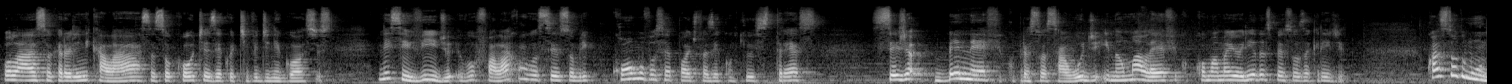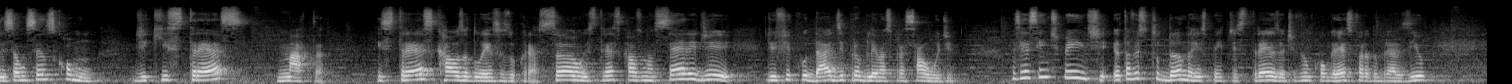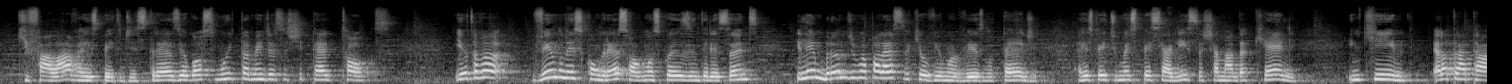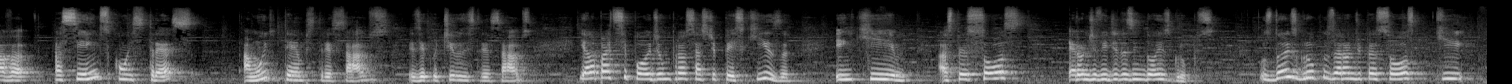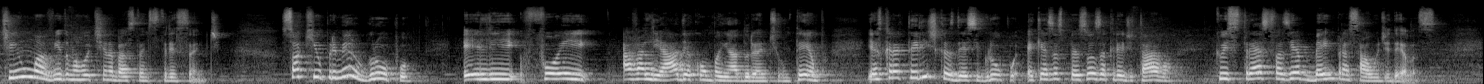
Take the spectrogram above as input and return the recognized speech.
Olá, sou Caroline Calassa, sou coach executiva de negócios. Nesse vídeo eu vou falar com você sobre como você pode fazer com que o estresse seja benéfico para a sua saúde e não maléfico, como a maioria das pessoas acredita. Quase todo mundo, isso é um senso comum, de que estresse mata. Estresse causa doenças do coração, estresse causa uma série de dificuldades e problemas para a saúde. Mas recentemente eu estava estudando a respeito de estresse, eu tive um congresso fora do Brasil que falava a respeito de estresse e eu gosto muito também de assistir TED Talks. E eu estava vendo nesse congresso algumas coisas interessantes e lembrando de uma palestra que eu vi uma vez no TED a respeito de uma especialista chamada Kelly, em que ela tratava pacientes com estresse, há muito tempo estressados, executivos estressados, e ela participou de um processo de pesquisa em que as pessoas eram divididas em dois grupos. Os dois grupos eram de pessoas que tinham uma vida, uma rotina bastante estressante. Só que o primeiro grupo, ele foi avaliado e acompanhado durante um tempo, e as características desse grupo é que essas pessoas acreditavam que o estresse fazia bem para a saúde delas.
